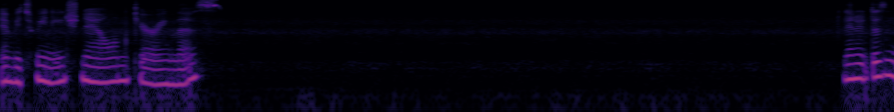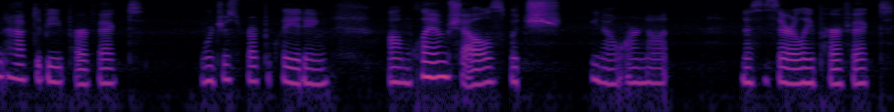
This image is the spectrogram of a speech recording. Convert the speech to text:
In between each nail, I'm carrying this. And it doesn't have to be perfect. We're just replicating um, clam shells, which, you know, are not necessarily perfect.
